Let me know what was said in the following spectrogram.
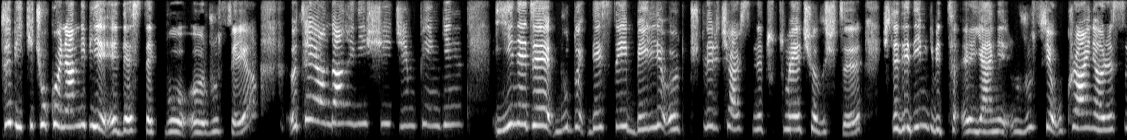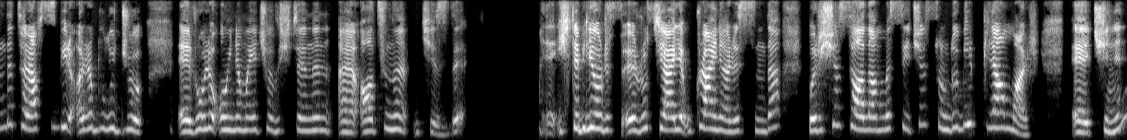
tabii ki çok önemli bir e, destek bu e, Rusya'ya. Öte yandan hani Xi Jinping'in yine de bu desteği belli ölçütler içerisinde tutmaya çalıştığı, işte dediğim gibi e, yani Rusya-Ukrayna arasında tarafsız bir arabulucu e, rolü oynamaya çalıştığının e, altını çizdi. E, işte biliyoruz e, Rusya ile Ukrayna arasında barışın sağlanması için sunduğu bir plan var e, Çin'in.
